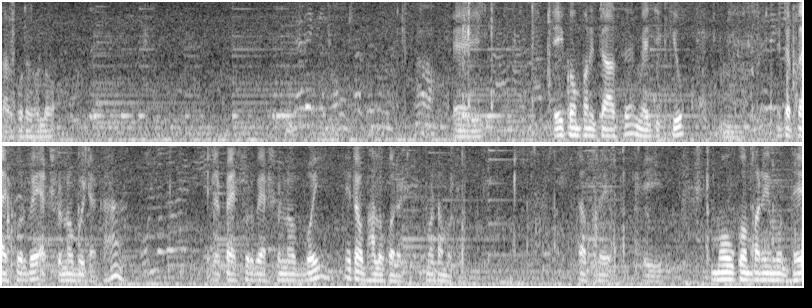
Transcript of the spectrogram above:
তারপরে হলো এই এই কোম্পানিটা আছে ম্যাজিক কিউব এটা প্রাইস পড়বে একশো নব্বই টাকা হ্যাঁ? এটার প্রাইস পড়বে একশো নব্বই, এটাও ভালো কোয়ালিটি মোটামুটি। তারপরে এই মৌ কোম্পানির মধ্যে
